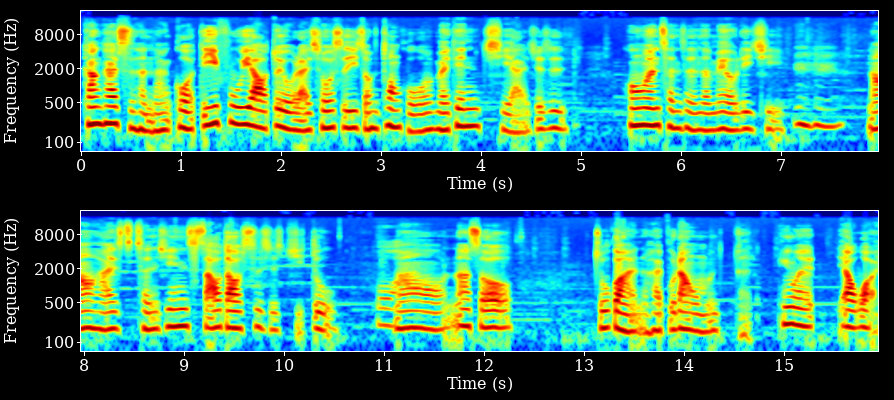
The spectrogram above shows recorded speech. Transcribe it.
刚开始很难过，第一副药对我来说是一种痛苦。我每天起来就是昏昏沉沉的，没有力气。嗯哼，然后还曾经烧到四十几度。哇！然后那时候主管还不让我们，因为要外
